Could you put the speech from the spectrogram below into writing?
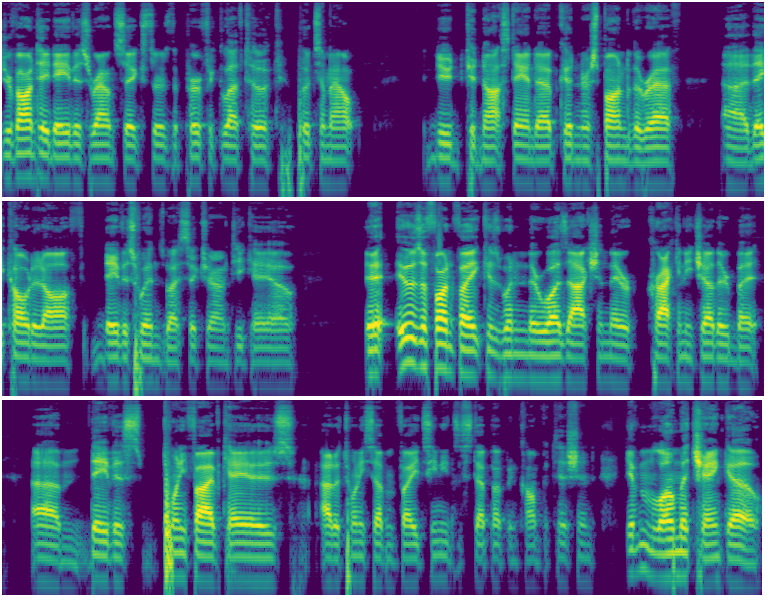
Gervonta Davis round six throws the perfect left hook, puts him out dude could not stand up, couldn't respond to the ref. Uh, they called it off. Davis wins by six round TKO. It it was a fun fight because when there was action, they were cracking each other. But um, Davis, 25 KOs out of 27 fights. He needs to step up in competition. Give him Lomachenko.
